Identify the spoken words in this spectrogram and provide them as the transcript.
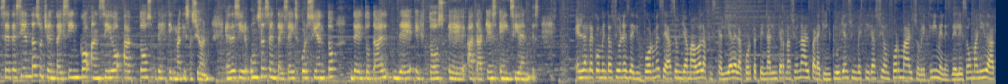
785 han sido actos de estigmatización, es decir, un 66% del total de estos eh, ataques e incidentes. En las recomendaciones del informe se hace un llamado a la Fiscalía de la Corte Penal Internacional para que incluya en su investigación formal sobre crímenes de lesa humanidad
